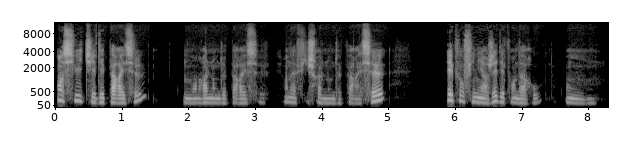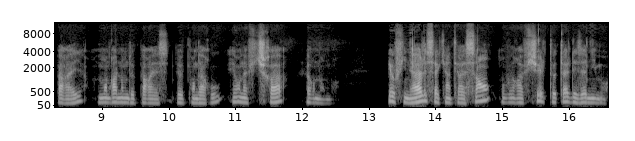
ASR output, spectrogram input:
Ensuite j'ai des paresseux, on demandera le nombre de paresseux et on affichera le nombre de paresseux. Et pour finir j'ai des pandarous, pareil, on demandera le nombre de, de pandarous et on affichera leur nombre. Au final, ça qui est intéressant, on voudra afficher le total des animaux.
